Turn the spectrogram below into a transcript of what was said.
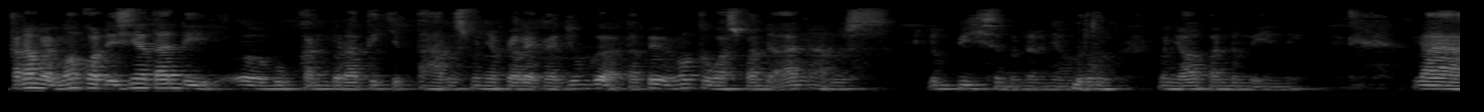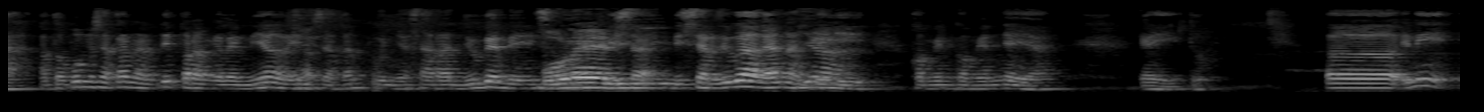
Karena memang kondisinya tadi eh, bukan berarti kita harus menyepelekan juga tapi memang kewaspadaan harus lebih sebenarnya untuk betul. menyoal pandemi ini. Nah ataupun misalkan nanti para milenial Ya. misalkan punya saran juga nih Boleh bisa di- di share juga kan nanti Ya. di komen-komennya ya. Kayak itu eh ini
